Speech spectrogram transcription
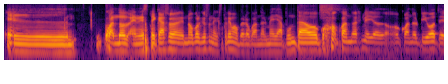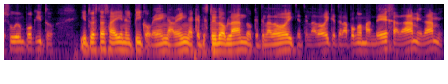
el cuando en este caso no porque es un extremo pero cuando el media punta o cuando es medio o cuando el pivote sube un poquito y tú estás ahí en el pico venga venga que te estoy doblando que te la doy que te la doy que te la pongo en bandeja dame dame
